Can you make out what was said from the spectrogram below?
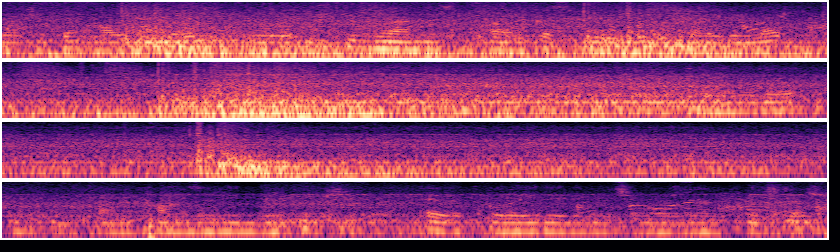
Gerçekten Almanların e, üstün mühendislik harikası diyebiliriz Tiger'lar. Bu arada bir tane panzeri indirdik. Evet burayı da ele geçiriyoruz arkadaşlar.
